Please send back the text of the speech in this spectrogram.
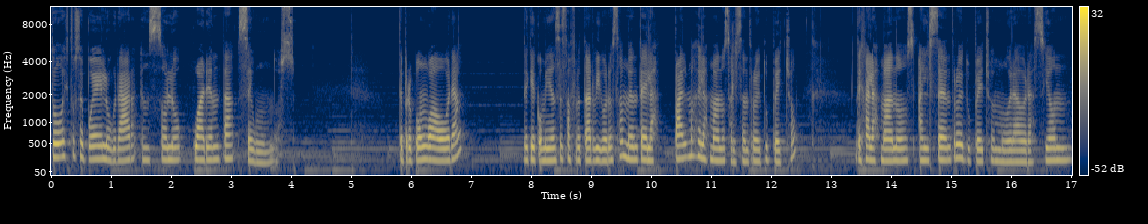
Todo esto se puede lograr en solo 40 segundos. Te propongo ahora de que comiences a frotar vigorosamente las palmas de las manos al centro de tu pecho Deja las manos al centro de tu pecho en moderada oración.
